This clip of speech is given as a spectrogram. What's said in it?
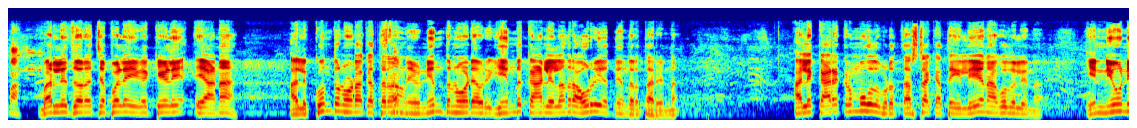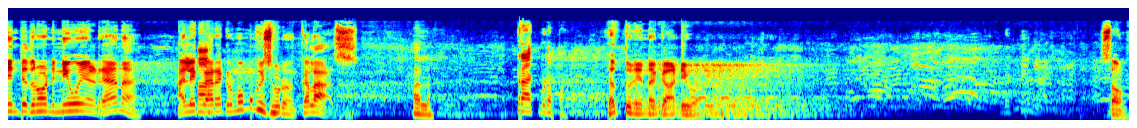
ಬಾ. ಬರ್ಲಿ ಜೋರ ಚಪ್ಪಾಳೆ ಈಗ ಕೇಳಿ. ಏ ಅಣ್ಣ ಅಲ್ಲಿ ಕುಂತು ನೋಡಕತ್ತಾರ ನೀವು ನಿಂತು ನೋಡಿ ಅವ್ರಿಗೆ ಹಿಂದೆ ಕಾಣಲಿಲ್ಲ ಅಂದ್ರೆ ಅವರು ಎದ್ದು ನಿಂದಿರ್ತಾರೆ ಇನ್ನು. ಅಲ್ಲಿ ಕಾರ್ಯಕ್ರಮ ಮುಗಿದು ಬಿಡುತ್ತೆ ಅಷ್ಟ ಕತೆ ಇಲ್ಲಿ ಏನಾಗೋದಿಲ್ಲ ಇನ್ನು. ಇನ್ನು ನೀವು ನಿಂತಿದ್ದು ನೋಡಿ ನೀವು ಹೇಳ್ರಿ ಏನ? ಅಲ್ಲಿ ಕಾರ್ಯಕ್ರಮ ಮುಗಿಸ್ಬಿಡೋಣ ಕಲಾಸ್. ಹಲೋ ಟ್ರ್ಯಾಕ್ ಬಿಡಪ್ಪ. ಎತ್ತು ನಿನ್ನ ಗಾಂಡಿವ. ಸೌಂಡ್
